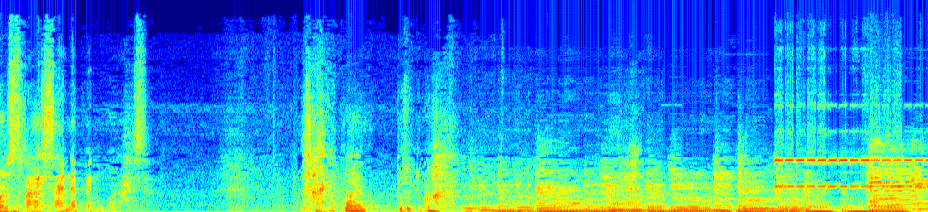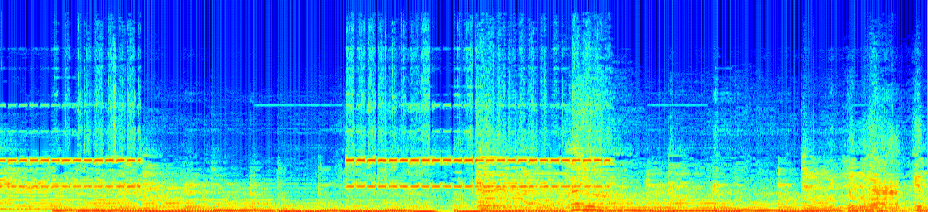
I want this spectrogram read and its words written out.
Baru harus rasain apa yang gue rasa. Sakit banget perut gue. Aduh, ini penyakit.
